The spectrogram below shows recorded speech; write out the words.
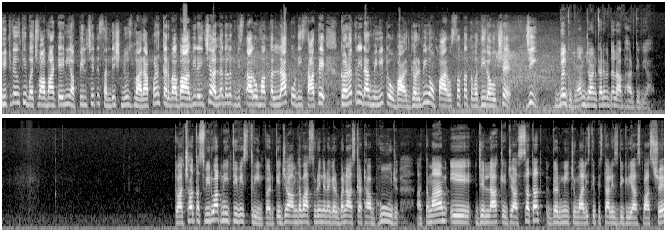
હીટવેવથી બચવા માટેની અપીલ છે તે સંદેશ ન્યૂઝ દ્વારા પણ કરવામાં આવી રહી છે. અલગ અલગ વિસ્તારોમાં કલાકોની સાથે ગણતરીના મિનિટો બાદ ગરમીનો પારો સતત વધી રહ્યો છે. જી. બિલકુલ તમામ જાણકારી બદલ આભાર દિવ્યા. તો આ છ તસવીરો આપની ટીવી સ્ક્રીન પર કે જ્યાં અમદાવાદ, સુરેન્દ્રનગર, બનાસકાંઠા, ભુજ, આ તમામ એ જિલ્લા કે જ્યાં સતત ગરમી ચુમ્માલીસથી પિસ્તાલીસ ડિગ્રી આસપાસ છે.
